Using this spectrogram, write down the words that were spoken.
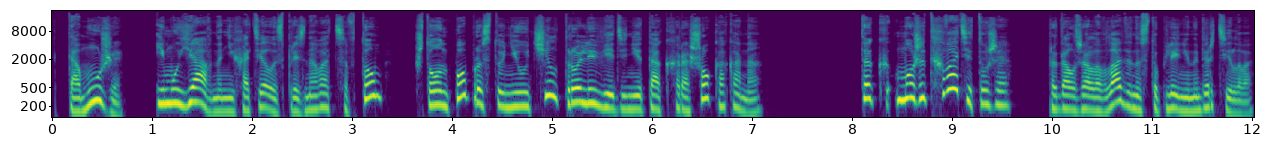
К тому же ему явно не хотелось признаваться в том, что он попросту не учил троллеведение так хорошо, как она. «Так, может, хватит уже?» — продолжала Влада наступление на Бертилова.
